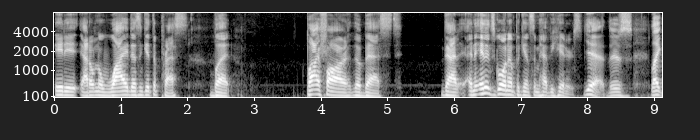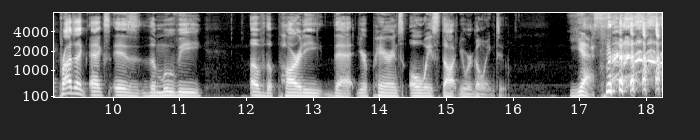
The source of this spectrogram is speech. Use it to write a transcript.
It is. I don't know why it doesn't get the press, but by far the best. That and, and it's going up against some heavy hitters. Yeah, there's like Project X is the movie of the party that your parents always thought you were going to. Yes.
